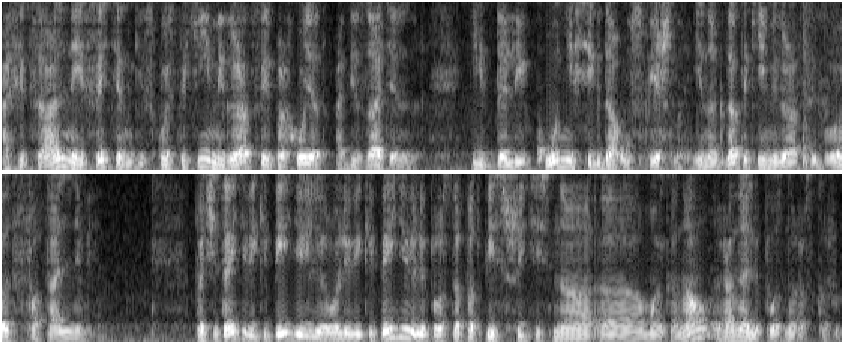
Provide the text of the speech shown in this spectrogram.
Официальные сеттинги сквозь такие миграции проходят обязательно. И далеко не всегда успешно. Иногда такие миграции бывают фатальными. Почитайте Википедию или роли Википедию, или просто подпишитесь на э, мой канал, рано или поздно расскажу.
